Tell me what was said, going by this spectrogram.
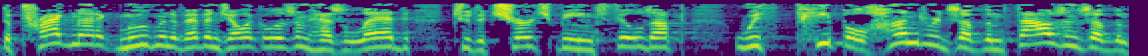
the pragmatic movement of evangelicalism has led to the church being filled up with people, hundreds of them, thousands of them,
